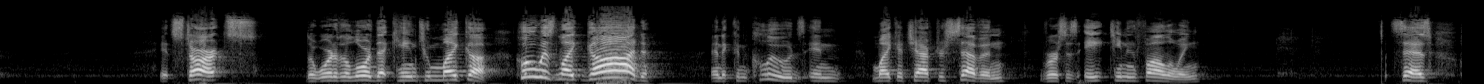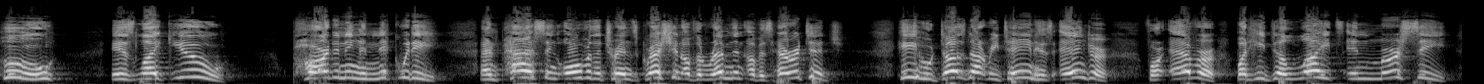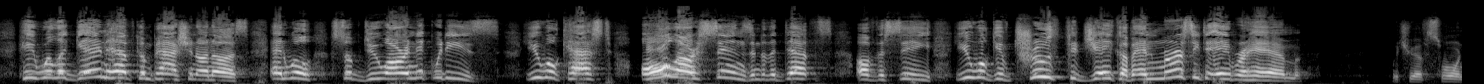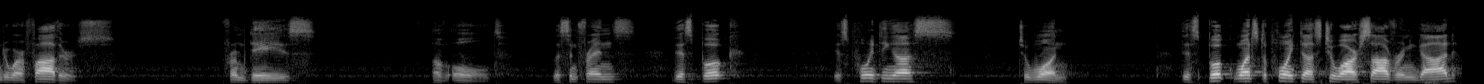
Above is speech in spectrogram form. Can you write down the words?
It starts the word of the Lord that came to Micah, who is like God? And it concludes in Micah chapter 7, verses 18 and following. Says, Who is like you, pardoning iniquity and passing over the transgression of the remnant of his heritage? He who does not retain his anger forever, but he delights in mercy. He will again have compassion on us and will subdue our iniquities. You will cast all our sins into the depths of the sea. You will give truth to Jacob and mercy to Abraham, which you have sworn to our fathers from days of old. Listen, friends, this book is pointing us to one. This book wants to point us to our sovereign God.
